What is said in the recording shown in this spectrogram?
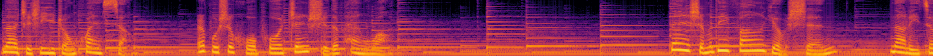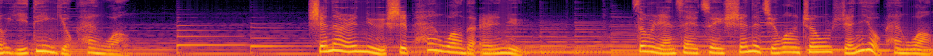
那只是一种幻想，而不是活泼真实的盼望。但什么地方有神，那里就一定有盼望。神的儿女是盼望的儿女，纵然在最深的绝望中仍有盼望，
